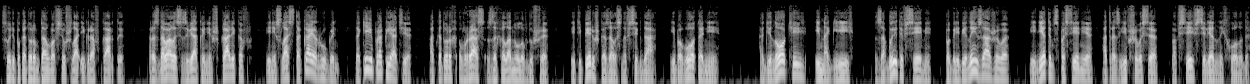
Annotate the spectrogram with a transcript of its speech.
судя по которым там вовсю шла игра в карты, раздавалось звяканье шкаликов — и неслась такая ругань, такие проклятия, от которых в раз захолонуло в душе, и теперь уж казалось навсегда, ибо вот они, одинокие и ноги, забыты всеми, погребены заживо, и нет им спасения от разлившегося по всей вселенной холода.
